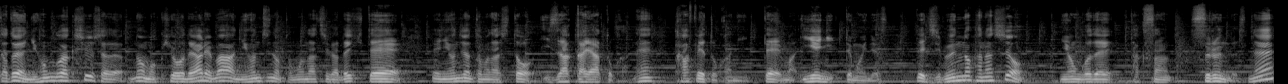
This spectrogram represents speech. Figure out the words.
ー、例えば日本語学習者の目標であれば日本人の友達ができて、で日本人の友達と居酒屋とかねカフェとかに行って、まあ、家に行ってもいいですで自分の話を日本語でたくさんするんですね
